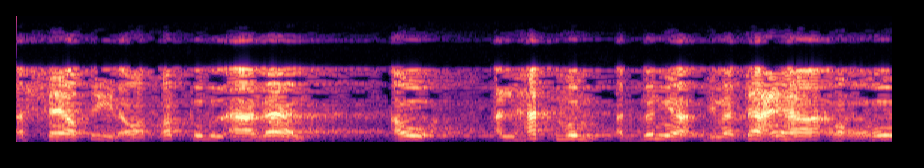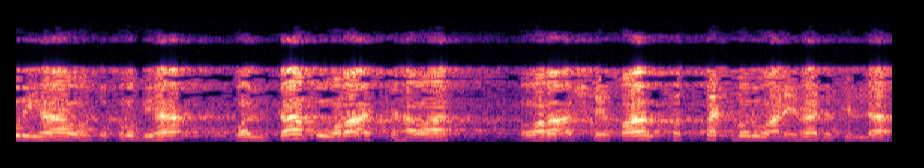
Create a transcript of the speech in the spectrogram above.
الشياطين أو أطغتهم الآمال أو ألهتهم الدنيا بمتاعها وغرورها وزخرفها وانساقوا وراء الشهوات ووراء الشيطان فاستكبروا عن عبادة الله.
